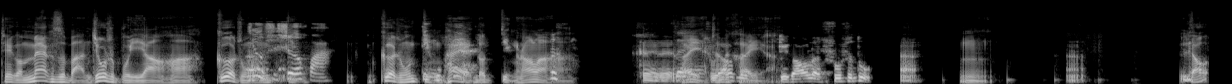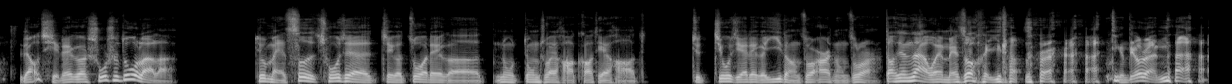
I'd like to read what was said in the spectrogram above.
这个 Max 版就是不一样哈，各种就是奢华，各种顶配都顶上了哈。对对，可以，真的可以啊，提高了舒适度。嗯嗯嗯，聊聊起这个舒适度来了，就每次出去这个坐这个弄动车也好，高铁也好。就纠结这个一等座、二等座，到现在我也没坐过一等座，挺丢人的，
